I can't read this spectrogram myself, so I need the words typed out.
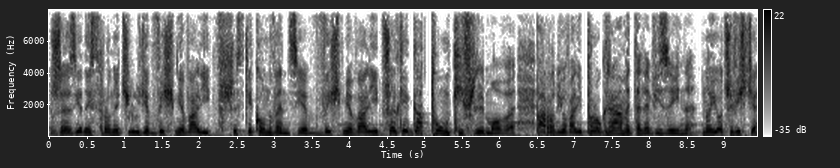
że z jednej strony ci ludzie wyśmiewali wszystkie konwencje, wyśmiewali wszelkie gatunki filmowe, parodiowali programy telewizyjne. No i oczywiście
